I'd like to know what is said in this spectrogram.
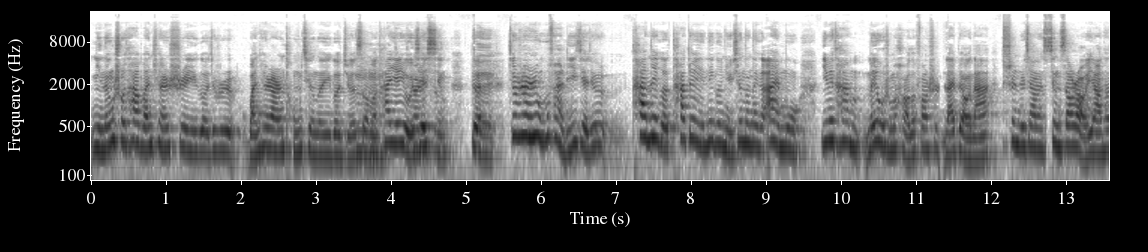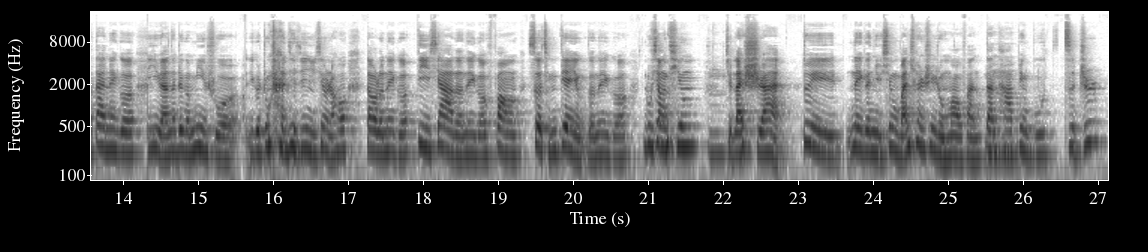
你能说他完全是一个就是完全让人同情的一个角色吗？他也有一些行，对，就是让人无法理解，就是他那个他对那个女性的那个爱慕，因为他没有什么好的方式来表达，甚至像性骚扰一样，他带那个议员的这个秘书，一个中产阶级女性，然后到了那个地下的那个放色情电影的那个录像厅，就来示爱。对那个女性完全是一种冒犯，但她并不自知。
